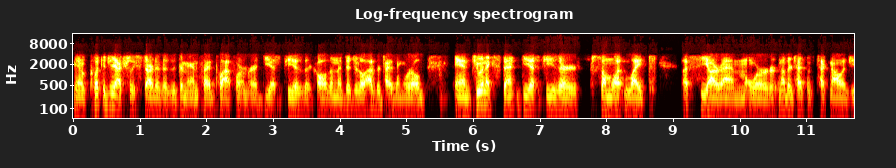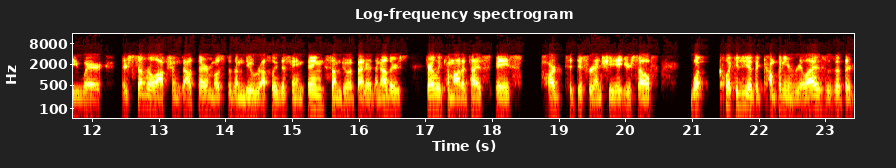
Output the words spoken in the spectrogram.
you know, Clickagy actually started as a demand side platform or a DSP as they're called in the digital advertising world. And to an extent, DSPs are somewhat like a CRM or another type of technology where there's several options out there. Most of them do roughly the same thing. Some do it better than others. Fairly commoditized space, hard to differentiate yourself. What Clickagy as a company realized is that their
